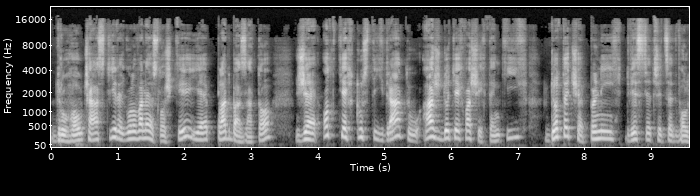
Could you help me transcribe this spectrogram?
Druhou částí regulované složky je platba za to, že od těch tlustých drátů až do těch vašich tenkých doteče plných 230 V.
